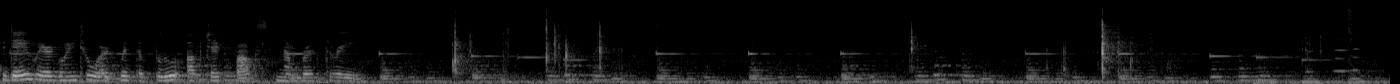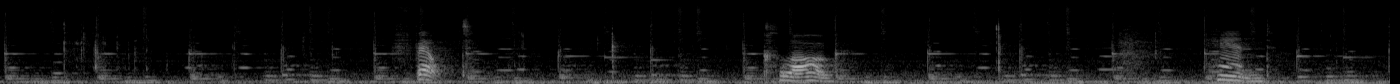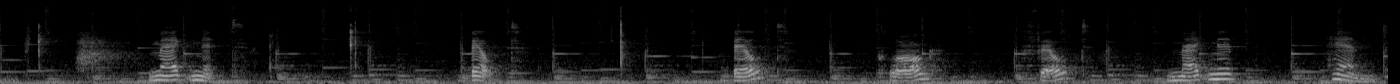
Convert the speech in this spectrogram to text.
Today we are going to work with the blue object box number three. Felt. Clog. Hand magnet belt. Belt clog felt magnet hand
